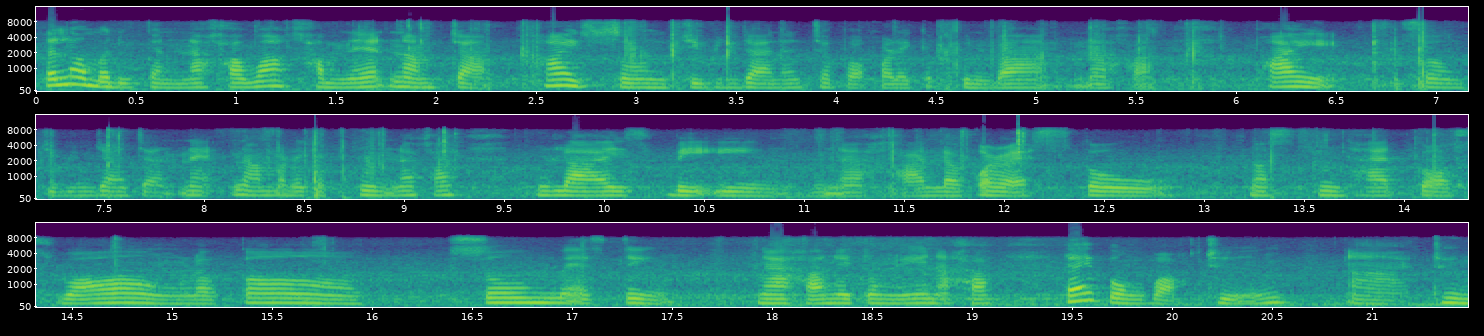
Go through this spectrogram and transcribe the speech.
แล้วเรามาดูกันนะคะว่าคำแนะนำจากไพ่โซนจิตวิญญาณนั้นจะบอกอะไรกับคุณบ้างนะคะไพ่โซนจิตวิญญาณจะแนะนำอะไรกับคุณนะคะ Rise Being นะคะ แล้วก็ Let's Go Nothing Had Got Wrong แล้วก็ So Masting นะคะในตรงนี้นะคะ ได้บ่งบอกถึงถึง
